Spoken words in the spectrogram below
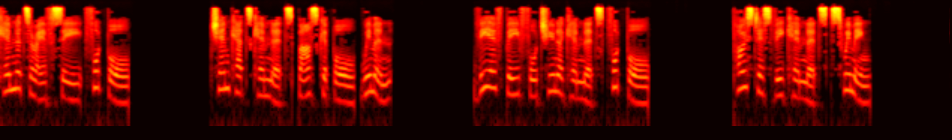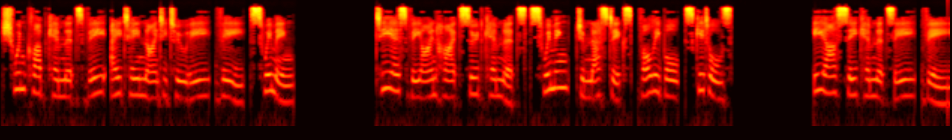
Chemnitzer FC football Chemcats Chemnitz basketball, women. VfB Fortuna Chemnitz football. Post SV Chemnitz swimming. Schwimmclub Chemnitz V 1892 E V swimming. TSV Einheit Süd Chemnitz swimming gymnastics volleyball skittles. ERC Chemnitz E V.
